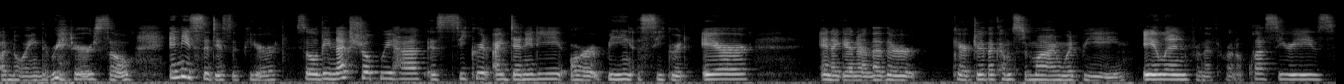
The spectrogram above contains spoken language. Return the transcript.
annoying the reader so it needs to disappear. So the next trope we have is secret identity or being a secret heir and again another character that comes to mind would be Aelin from the Throne of Glass series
